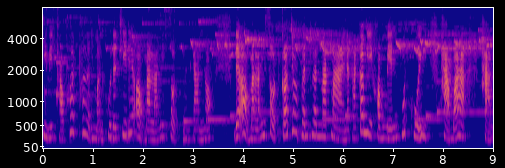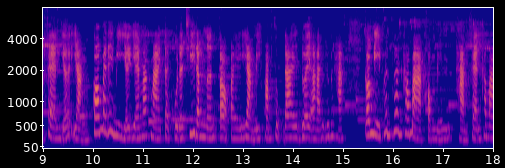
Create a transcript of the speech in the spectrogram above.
ชีวิตเขาเพลิดเพลิน เหมือนครูดัชชี่ได้ออกมาไลฟ์สดเหมือนกันเนาะ ได้ออกมาไลฟ์สดก็เจอเพื่อนๆมากมายนะคะ ก็มีคอมเมนต์พูดคุย ถามว่า ฐานแฟนเยอะอย่างก็ไม่ได้มีเยอะแยะมากมาย แต่ครูดัชชี่ดำเนินต่อไปอย่างมีความสุขได้ด้วยอะไรรู้ไหมคะก็มีเพื่อนๆเข้ามาคอมเมนต์ฐานแฟนเข้ามา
